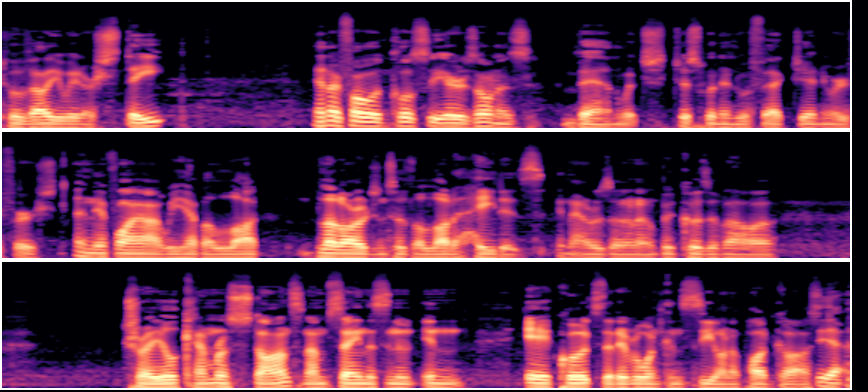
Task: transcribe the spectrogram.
to evaluate our state, And I followed closely Arizona's ban, which just went into effect January 1st. And FYI, we have a lot. Blood Origins has a lot of haters in Arizona because of our trail camera stance, and I'm saying this in, in air quotes that everyone can see on a podcast. Yeah.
